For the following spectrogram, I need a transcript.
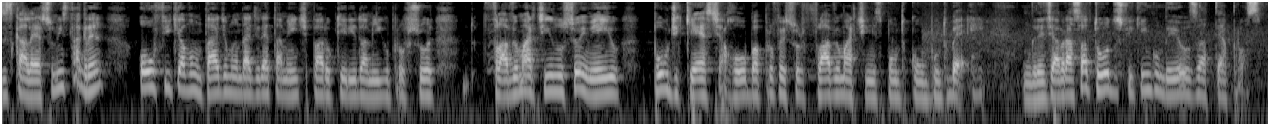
Escalércio no Instagram ou fique à vontade de mandar diretamente para o querido amigo professor Flávio Martins no seu e-mail podcast@professorflaviomartins.com.br. Um grande abraço a todos, fiquem com Deus, até a próxima.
